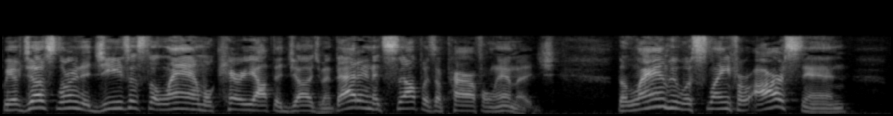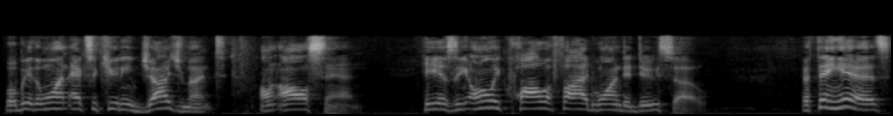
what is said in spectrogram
We have just learned that Jesus the Lamb will carry out the judgment. That in itself is a powerful image. The Lamb who was slain for our sin will be the one executing judgment on all sin. He is the only qualified one to do so. The thing is,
